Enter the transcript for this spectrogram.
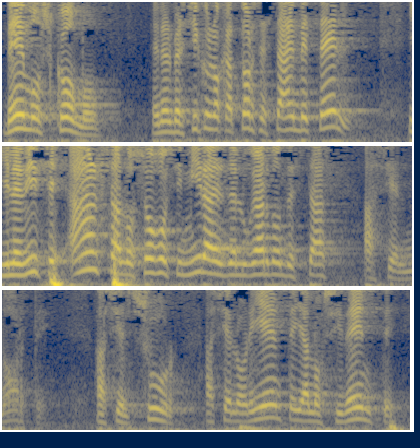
vemos cómo en el versículo 14 está en Betel y le dice, alza los ojos y mira desde el lugar donde estás hacia el norte, hacia el sur, hacia el oriente y al occidente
